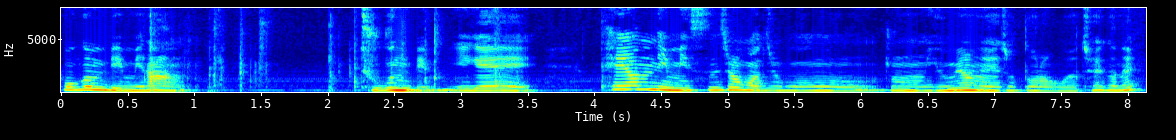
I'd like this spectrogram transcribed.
포근빔이랑 두근빔. 이게 태연님이 쓰셔가지고 좀 유명해졌더라고요, 최근에.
